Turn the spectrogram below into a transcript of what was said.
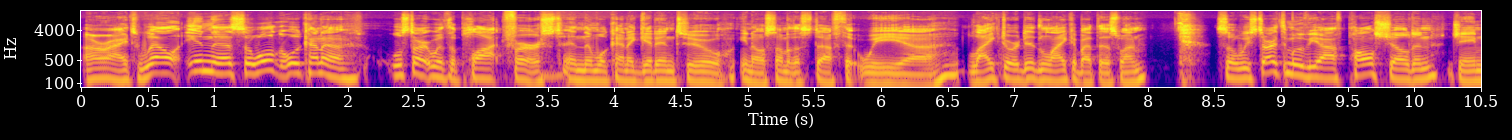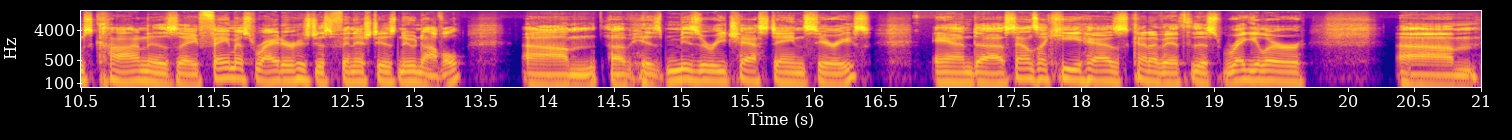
All right. Well, in this, so we'll we'll kind of we'll start with the plot first, and then we'll kind of get into you know some of the stuff that we uh, liked or didn't like about this one. So we start the movie off. Paul Sheldon, James Caan, is a famous writer who's just finished his new novel um, of his Misery Chastain series, and uh, sounds like he has kind of a, this regular. Um,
